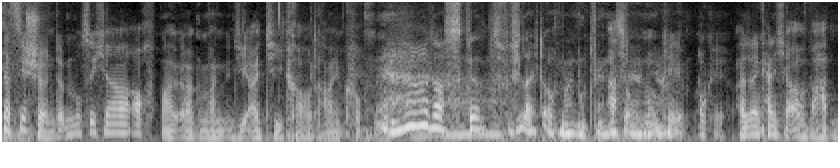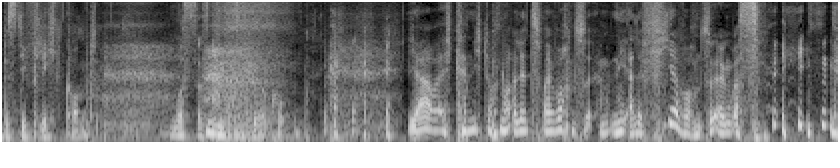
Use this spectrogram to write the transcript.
Ja, sehr schön. Dann muss ich ja auch mal irgendwann in die IT-Crowd reingucken. Ja, das wird vielleicht auch mal notwendig Achso, werden. okay, Ja. okay. Also dann kann ich ja auch warten, bis die Pflicht kommt. Muss das als Kür gucken. ja, aber ich kann nicht doch nur alle zwei Wochen zu irgendwas, nee, alle vier Wochen zu irgendwas zwingen.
